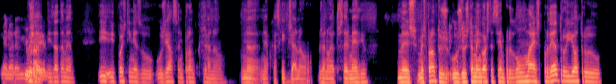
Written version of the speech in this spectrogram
Também não era nenhum. Exatamente. E, e, depois tinhas o, o Gelson, pronto, que já não, na, na época a seguir, que já não, já não é o terceiro médio, mas, mas pronto, o, o Jesus também gosta sempre de um mais por dentro e outro,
